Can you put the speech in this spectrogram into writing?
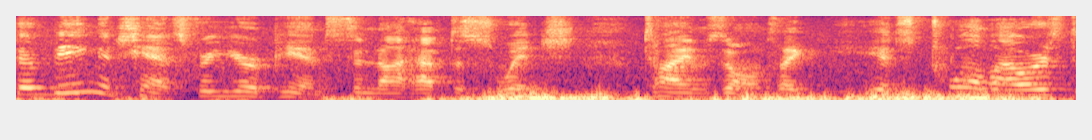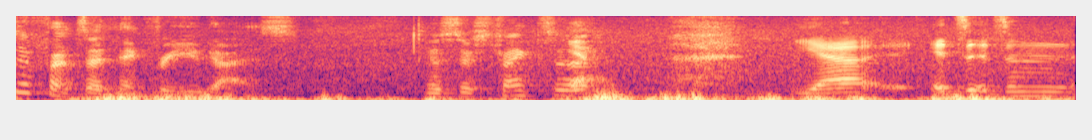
there being a chance for Europeans to not have to switch time zones? Like it's 12 hours difference, I think, for you guys. Is there strength to that? Yeah. yeah, it's it's an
